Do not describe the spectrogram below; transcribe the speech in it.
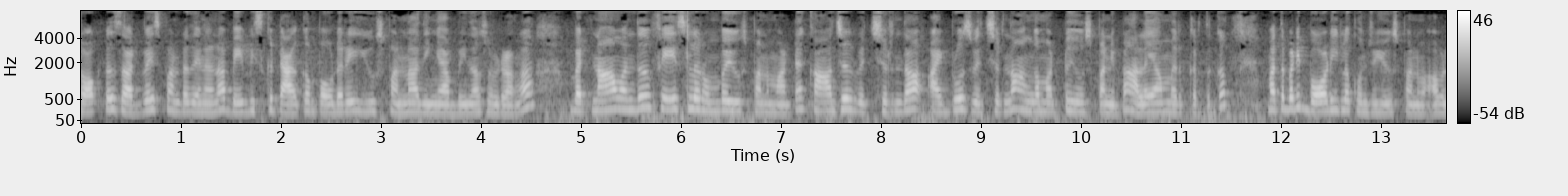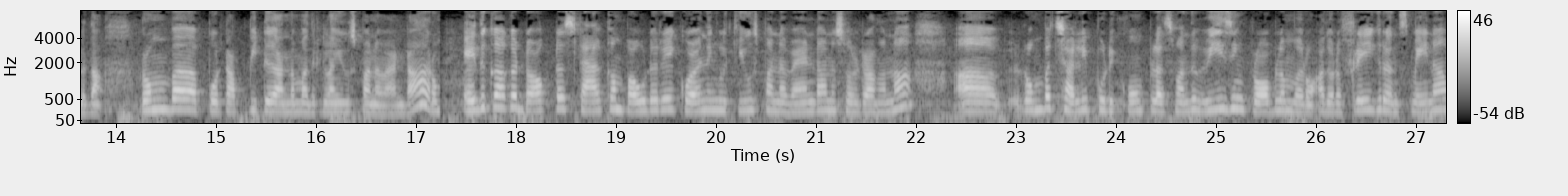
doctors advise பண்ணுறது என்னென்னா பேபிஸ்க்கு டால்கம் பவுடரே யூஸ் பண்ணாதீங்க அப்படின்னு தான் சொல்கிறாங்க பட் நான் வந்து ஃபேஸில் ரொம்ப யூஸ் பண்ண மாட்டேன். காஜல் வச்சுருந்தா ஐப்ரோஸ் வச்சுருந்தா அங்கே மட்டும் யூஸ் பண்ணிப்பேன். அலையாமல் இருக்கிறதுக்கு. மற்றபடி பாடியில் கொஞ்சம் யூஸ் பண்ணுவேன். அவ்வளோதான் ரொம்ப போட்டு அப்பிட்டு அந்த மாதிரிலாம் யூஸ் பண்ண வேண்டாம். ரொம்ப எதுக்காக டாக்டர்ஸ் டால்கம் பவுடரே குழந்தைங்களுக்கு யூஸ் பண்ண வேண்டாம்னு சொல்கிறாங்கன்னா ரொம்ப சளி பிடிக்கும். ப்ளஸ் வந்து வீசிங் ப்ராப்ளம் வரும். அதோடய ஃப்ரேக்ரன்ஸ் மெயினாக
